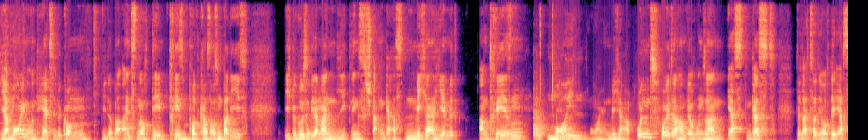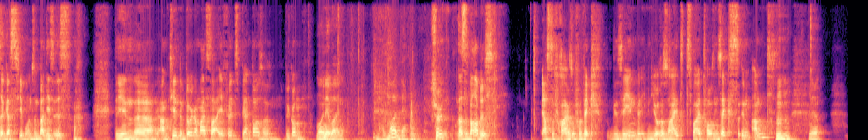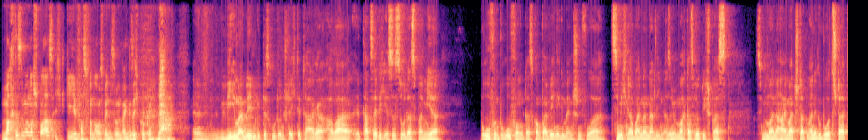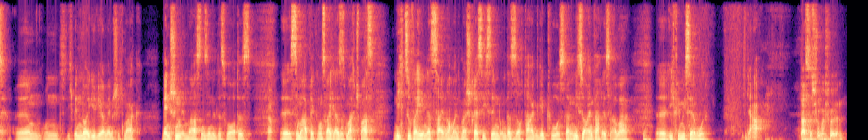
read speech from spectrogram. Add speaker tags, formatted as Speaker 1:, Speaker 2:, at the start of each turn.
Speaker 1: Ja, moin und herzlich willkommen wieder bei eins noch dem Tresen-Podcast aus den Buddies. Ich begrüße wieder meinen Lieblingsstammgast Micha hier mit am Tresen.
Speaker 2: Moin.
Speaker 1: Moin, Micha. Und heute haben wir auch unseren ersten Gast, der gleichzeitig auch der erste Gast hier bei uns in Buddies ist, den äh, ja, amtierenden Bürgermeister Eifels, Bernd Baushausen. Willkommen.
Speaker 3: Moin, ihr beiden.
Speaker 2: Moin, moin, Bernd.
Speaker 1: Schön, dass du da bist. Erste Frage so vorweg gesehen, wenn ich mich nicht irre, seit 2006 im Amt.
Speaker 3: Mhm. Ja.
Speaker 1: Macht es immer noch Spaß? Ich gehe fast von aus, wenn ich so in dein Gesicht gucke.
Speaker 3: Ja. Wie immer im Leben gibt es gute und schlechte Tage, aber äh, tatsächlich ist es so, dass bei mir Beruf und Berufung, das kommt bei wenigen Menschen vor, ziemlich nah beieinander liegen. Also mir macht das wirklich Spaß. Das ist mir meine Heimatstadt, meine Geburtsstadt ähm, und ich bin ein neugieriger Mensch. Ich mag Menschen im wahrsten Sinne des Wortes. Ja. Äh, ist immer abwechslungsreich. Also es macht Spaß, nicht zu verhehlen, dass Zeiten auch manchmal stressig sind und dass es auch Tage gibt, wo es dann nicht so einfach ist, aber äh, ich fühle mich sehr wohl.
Speaker 1: Ja, das ist schon mal schön.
